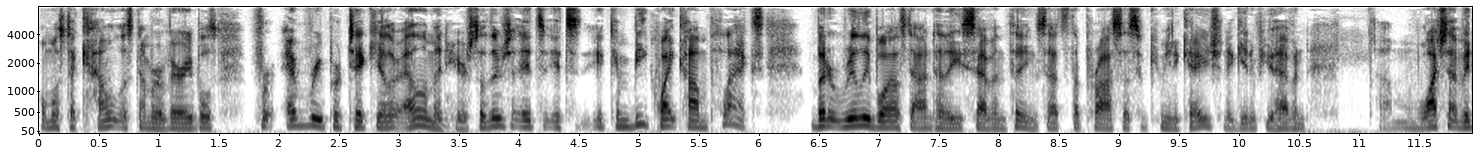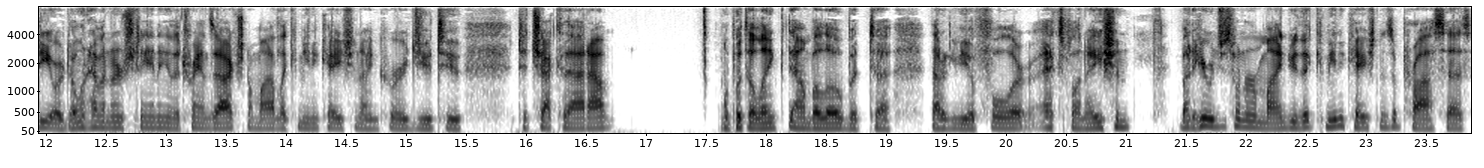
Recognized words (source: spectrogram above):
almost a countless number of variables for every particular element here. So there's, it's, it's, it can be quite complex, but it really boils down to these seven things. That's the process of communication. Again, if you haven't um, watch that video or don't have an understanding of the transactional model of communication, I encourage you to to check that out. We'll put the link down below, but uh, that'll give you a fuller explanation. But here we just want to remind you that communication is a process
